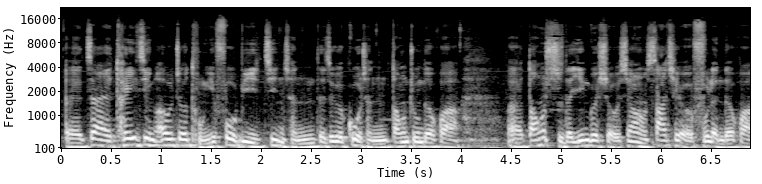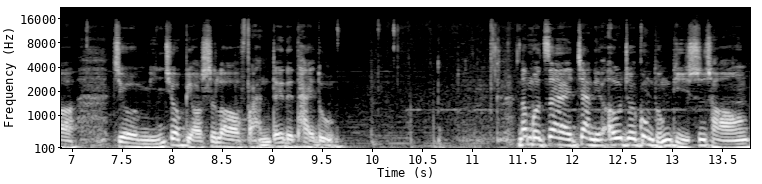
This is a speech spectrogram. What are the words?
呃，在推进欧洲统一货币进程的这个过程当中的话，呃，当时的英国首相撒切尔夫人的话，就明确表示了反对的态度。那么，在建立欧洲共同体市场、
